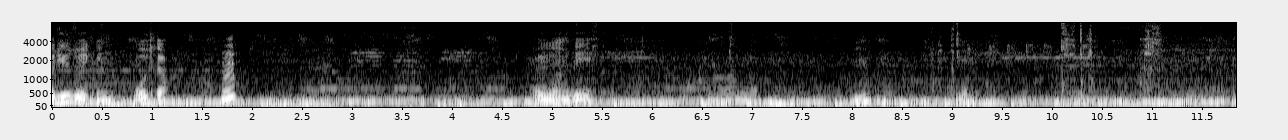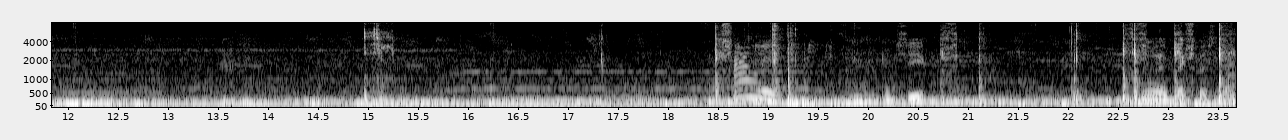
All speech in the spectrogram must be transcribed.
What are you drinking? Water? Hmm? Or you want beer? No, I want it. Hmm? Hmm? Hungry. Mm, I can see. No, I have breakfast, huh?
